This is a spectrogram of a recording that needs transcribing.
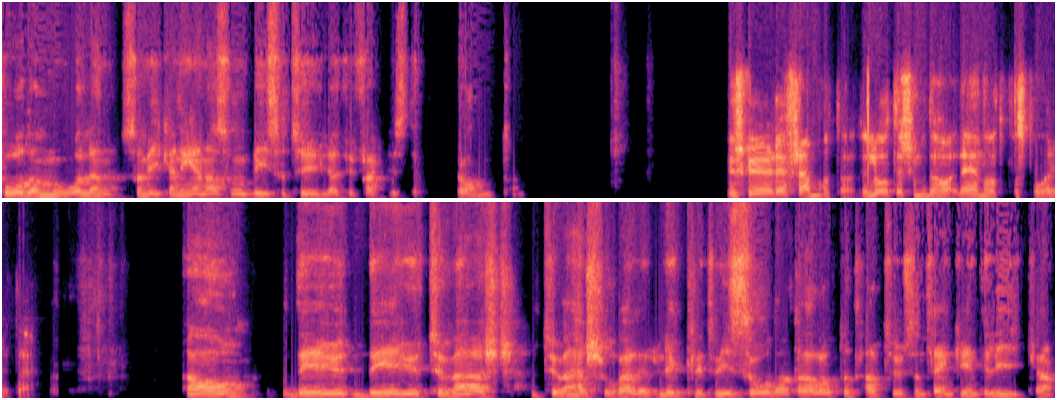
få de målen som vi kan enas om att bli så tydliga att vi faktiskt drar mot dem. Hur ska du göra det framåt då? Det låter som att det är något på spåret där. Ja, det är ju, det är ju tyvärr, tyvärr så, eller lyckligtvis så, att alla 8 500 tänker inte lika.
